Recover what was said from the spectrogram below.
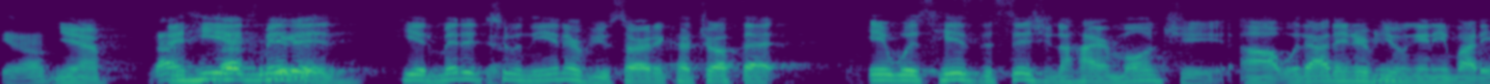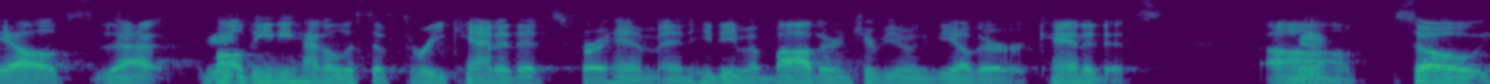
You know? Yeah. That, and he admitted me, he admitted yeah. to in the interview. Sorry to cut you off. That it was his decision to hire Monchi uh, without interviewing anybody else. That Mm. Baldini had a list of three candidates for him, and he didn't even bother interviewing the other candidates. Um, Yeah. So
